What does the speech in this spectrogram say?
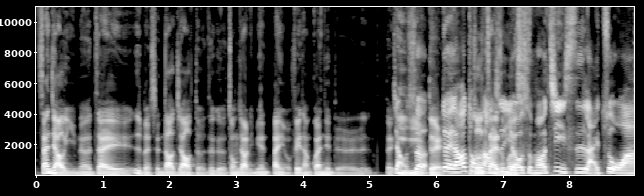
三角椅呢，在日本神道教的这个宗教里面扮有非常关键的的角色，对。对，然后通常是由什么祭司来坐啊，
